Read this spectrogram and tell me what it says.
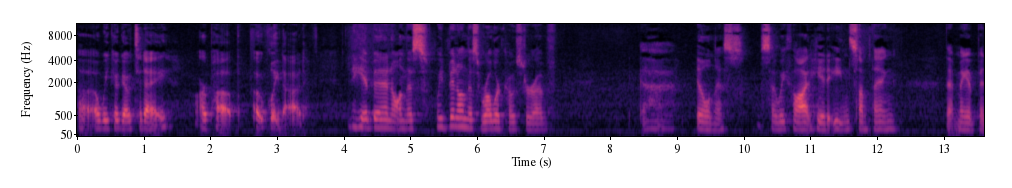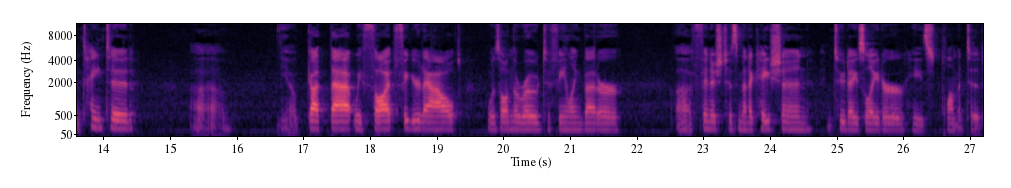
uh, a week ago today, our pup, Oakley, died. And he had been on this, we'd been on this roller coaster of uh, illness. So we thought he had eaten something that may have been tainted. Uh, you know, got that. We thought figured out, was on the road to feeling better, uh, finished his medication, and two days later, he's plummeted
